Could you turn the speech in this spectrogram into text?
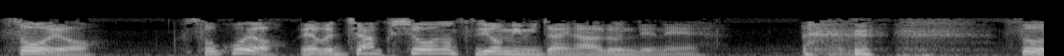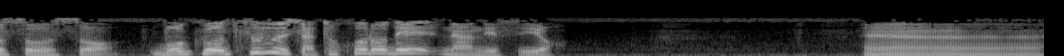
そうよ。そこよ。やっぱ弱小の強みみたいなのあるんでね。そうそうそう。僕を潰したところでなんですよ。うーん。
